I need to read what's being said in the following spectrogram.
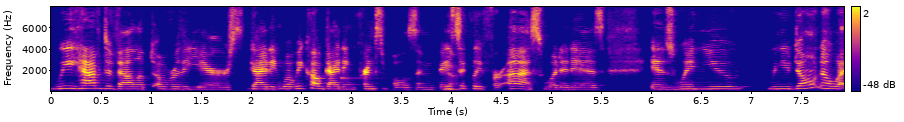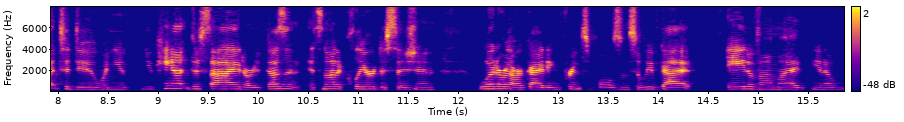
we have developed over the years guiding what we call guiding principles, and Yeah. basically for us, what it is is when you when you don't know what to do when you you can't decide or it doesn't it's not a clear decision what are our guiding principles and so we've got eight of them i you know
